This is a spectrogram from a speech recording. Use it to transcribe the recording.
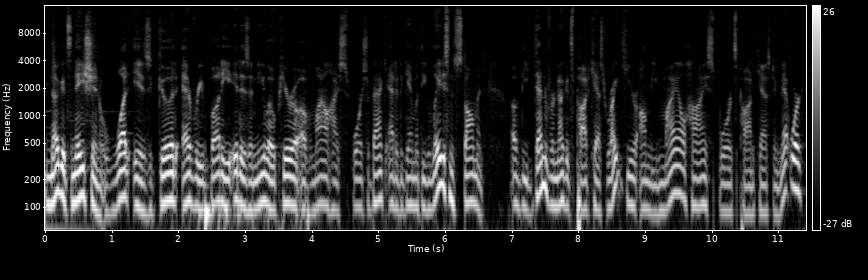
Nuggets Nation, what is good, everybody? It is Aniello Piro of Mile High Sports back at it again with the latest installment of the Denver Nuggets podcast right here on the Mile High Sports Podcasting Network.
